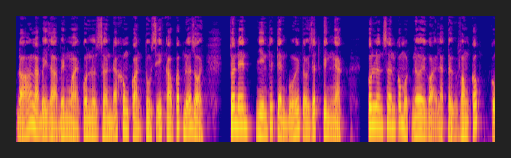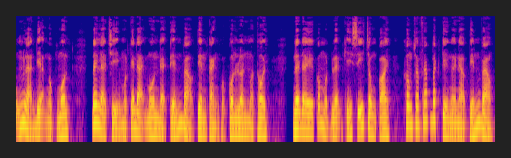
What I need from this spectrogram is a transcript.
đó là bây giờ bên ngoài côn luân sơn đã không còn tu sĩ cao cấp nữa rồi. Cho nên, nhìn thấy tiền bối tôi rất kinh ngạc. Côn luân sơn có một nơi gọi là tử vong cốc, cũng là địa ngục môn. Đây là chỉ một cái đại môn để tiến vào tiên cảnh của côn luân mà thôi. Nơi đây có một luyện khí sĩ trông coi, không cho phép bất kỳ người nào tiến vào.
